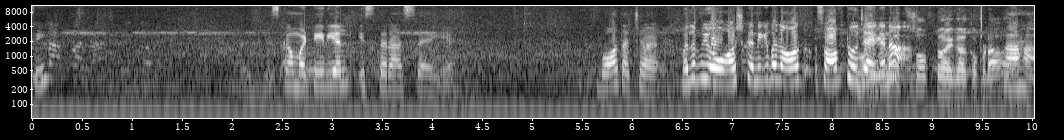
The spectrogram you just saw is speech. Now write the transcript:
सी इसका मटेरियल इस तरह से है ये। बहुत अच्छा है। मतलब ये वॉश करने के बाद और सॉफ्ट हो जाएगा ना? सॉफ्ट होएगा कपड़ा हाँ हाँ।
